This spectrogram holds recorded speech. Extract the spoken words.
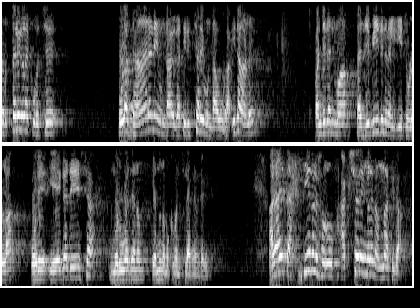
നിർത്തലുകളെ കുറിച്ച് ഉള്ള ധാരണ ഉണ്ടാവുക തിരിച്ചറിവുണ്ടാവുക. ഇതാണ് പണ്ഡിതന്മാർ തജ്വീദിന് നൽകിയിട്ടുള്ള ഒരു ഏകദേശ നിർവചനം എന്ന് നമുക്ക് മനസ്സിലാക്കാൻ കഴിയും. അതായത് തഹ്സീനുൽ ഹറൂഫ് അക്ഷരങ്ങളെ നന്നാക്കുക.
